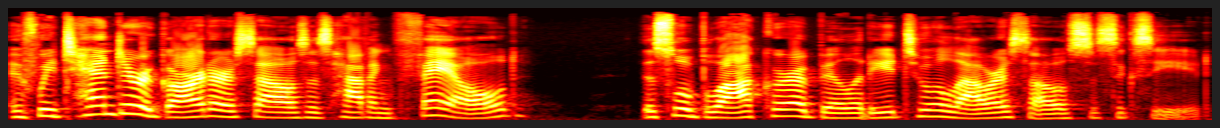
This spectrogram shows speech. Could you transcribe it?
If we tend to regard ourselves as having failed, this will block our ability to allow ourselves to succeed.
